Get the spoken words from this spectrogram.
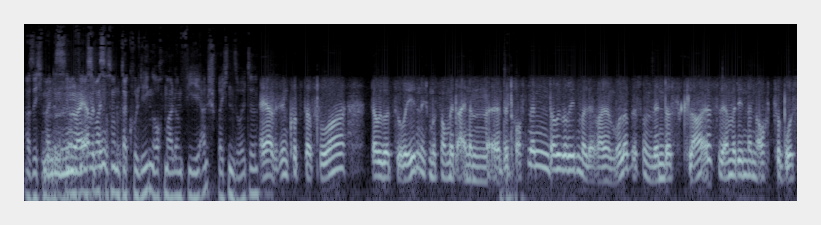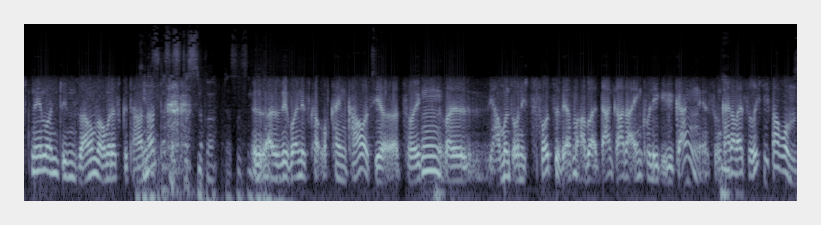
Also ich meine, das ist ja Naja, sowas, was man unter Kollegen auch mal irgendwie ansprechen sollte. Ja, wir sind kurz davor, darüber zu reden. Ich muss noch mit einem äh, Betroffenen darüber reden, weil der gerade im Urlaub ist. Und wenn das klar ist, werden wir den dann auch zur Brust nehmen und ihm sagen, warum er das getan Okay, das, hat. das, ist, das ist super. Das ist Äh, Also wir wollen jetzt auch keinen Chaos hier erzeugen, weil wir haben uns auch nichts vorzuwerfen, aber da gerade ein Kollege gegangen ist und keiner weiß so richtig warum,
